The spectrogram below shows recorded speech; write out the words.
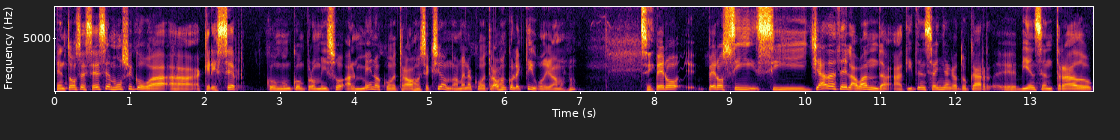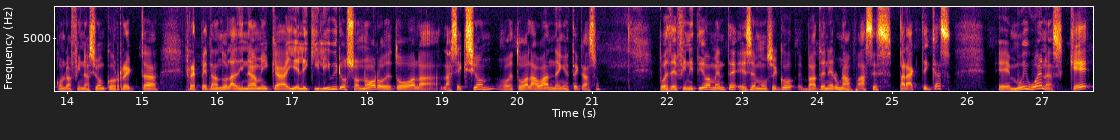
entonces ese músico va a crecer con un compromiso al menos con el trabajo en sección, al menos con el trabajo en colectivo, digamos, ¿no? Pero, pero si, si ya desde la banda a ti te enseñan a tocar eh, bien centrado, con la afinación correcta, respetando la dinámica y el equilibrio sonoro de toda la, sección o de toda la banda en este caso, pues definitivamente ese músico va a tener unas bases prácticas eh, muy buenas que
